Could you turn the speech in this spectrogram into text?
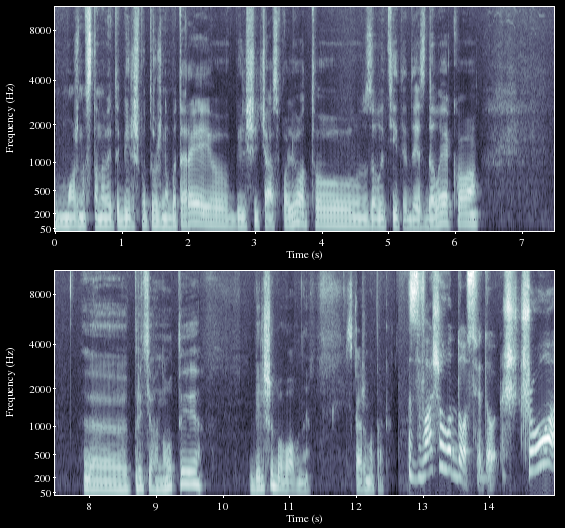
Можна встановити більш потужну батарею, більший час польоту, залетіти десь далеко, е, притягнути більше бавовни, скажімо так. З вашого досвіду, що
